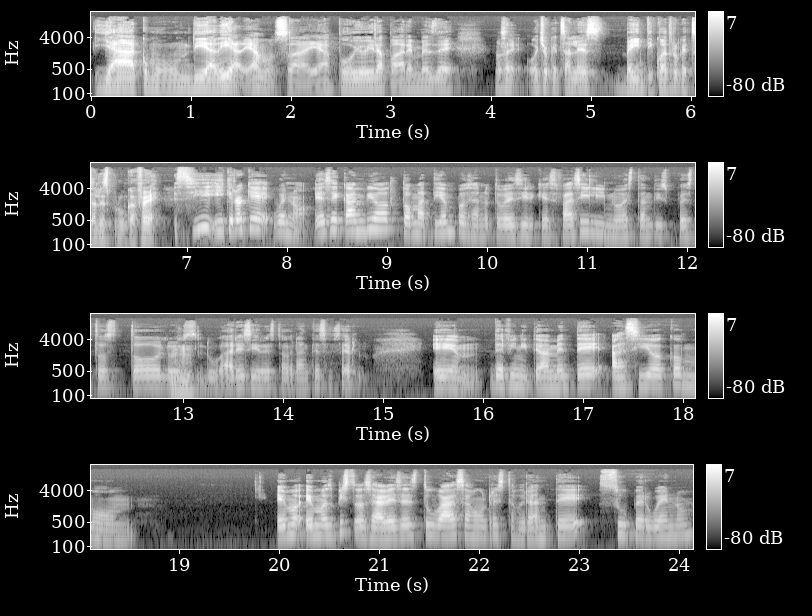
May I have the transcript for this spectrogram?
ya como un día a día, digamos. O sea, ya puedo ir a pagar en vez de, no sé, 8 quetzales, 24 quetzales por un café. Sí, y creo que, bueno, ese cambio toma tiempo, o sea, no te voy a decir que es fácil y no están dispuestos todos los lugares y restaurantes a hacerlo. Em, definitivamente ha sido como... Hemos, hemos, visto, o sea, a veces tú vas a un restaurante súper bueno,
